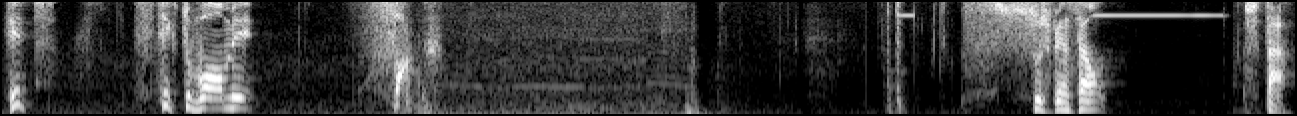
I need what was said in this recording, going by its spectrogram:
Hit. Stick to me. Fuck. Suspensão. Está.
